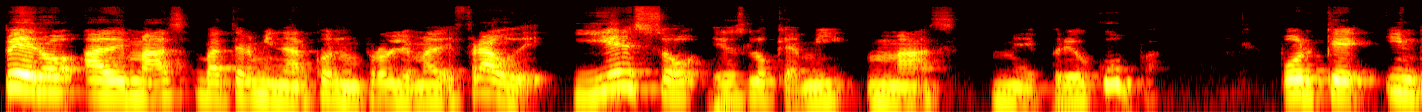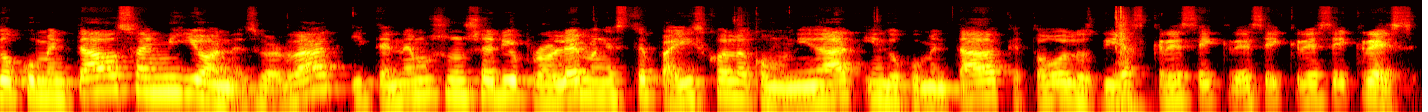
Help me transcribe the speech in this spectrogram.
pero además va a terminar con un problema de fraude. Y eso es lo que a mí más me preocupa, porque indocumentados hay millones, ¿verdad? Y tenemos un serio problema en este país con la comunidad indocumentada que todos los días crece y crece y crece y crece.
